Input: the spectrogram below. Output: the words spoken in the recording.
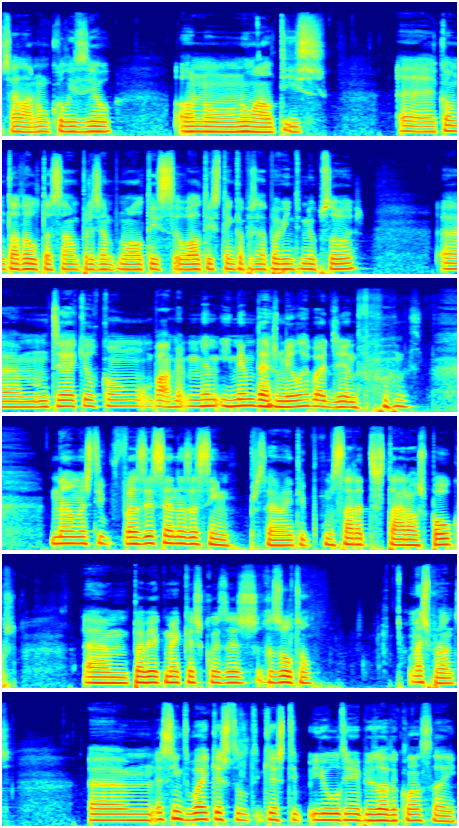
sei lá, num Coliseu ou num, num Altice. Uh, com metade da lotação, por exemplo, no Altice, o Altice tem capacidade para 20 mil pessoas. Uh, meter aquilo com. Pá, e mesmo 10 mil é bem gente. Não, mas tipo, fazer cenas assim, percebem? Tipo, começar a testar aos poucos um, para ver como é que as coisas resultam. Mas pronto. Um, eu sinto bem que este, que este tipo, e o último episódio que lancei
